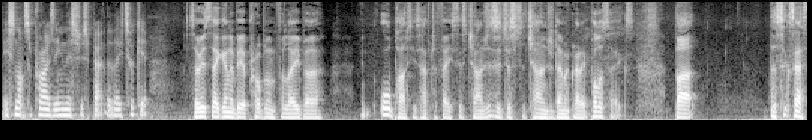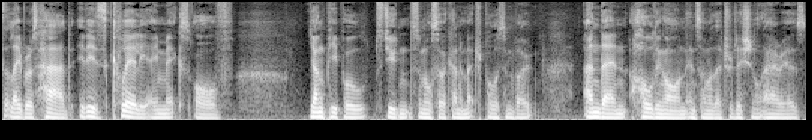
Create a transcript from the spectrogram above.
it's not surprising in this respect that they took it. So, is there going to be a problem for Labour? All parties have to face this challenge. This is just a challenge of democratic politics. But the success that Labour has had, it is clearly a mix of young people, students, and also a kind of metropolitan vote, and then holding on in some of their traditional areas.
